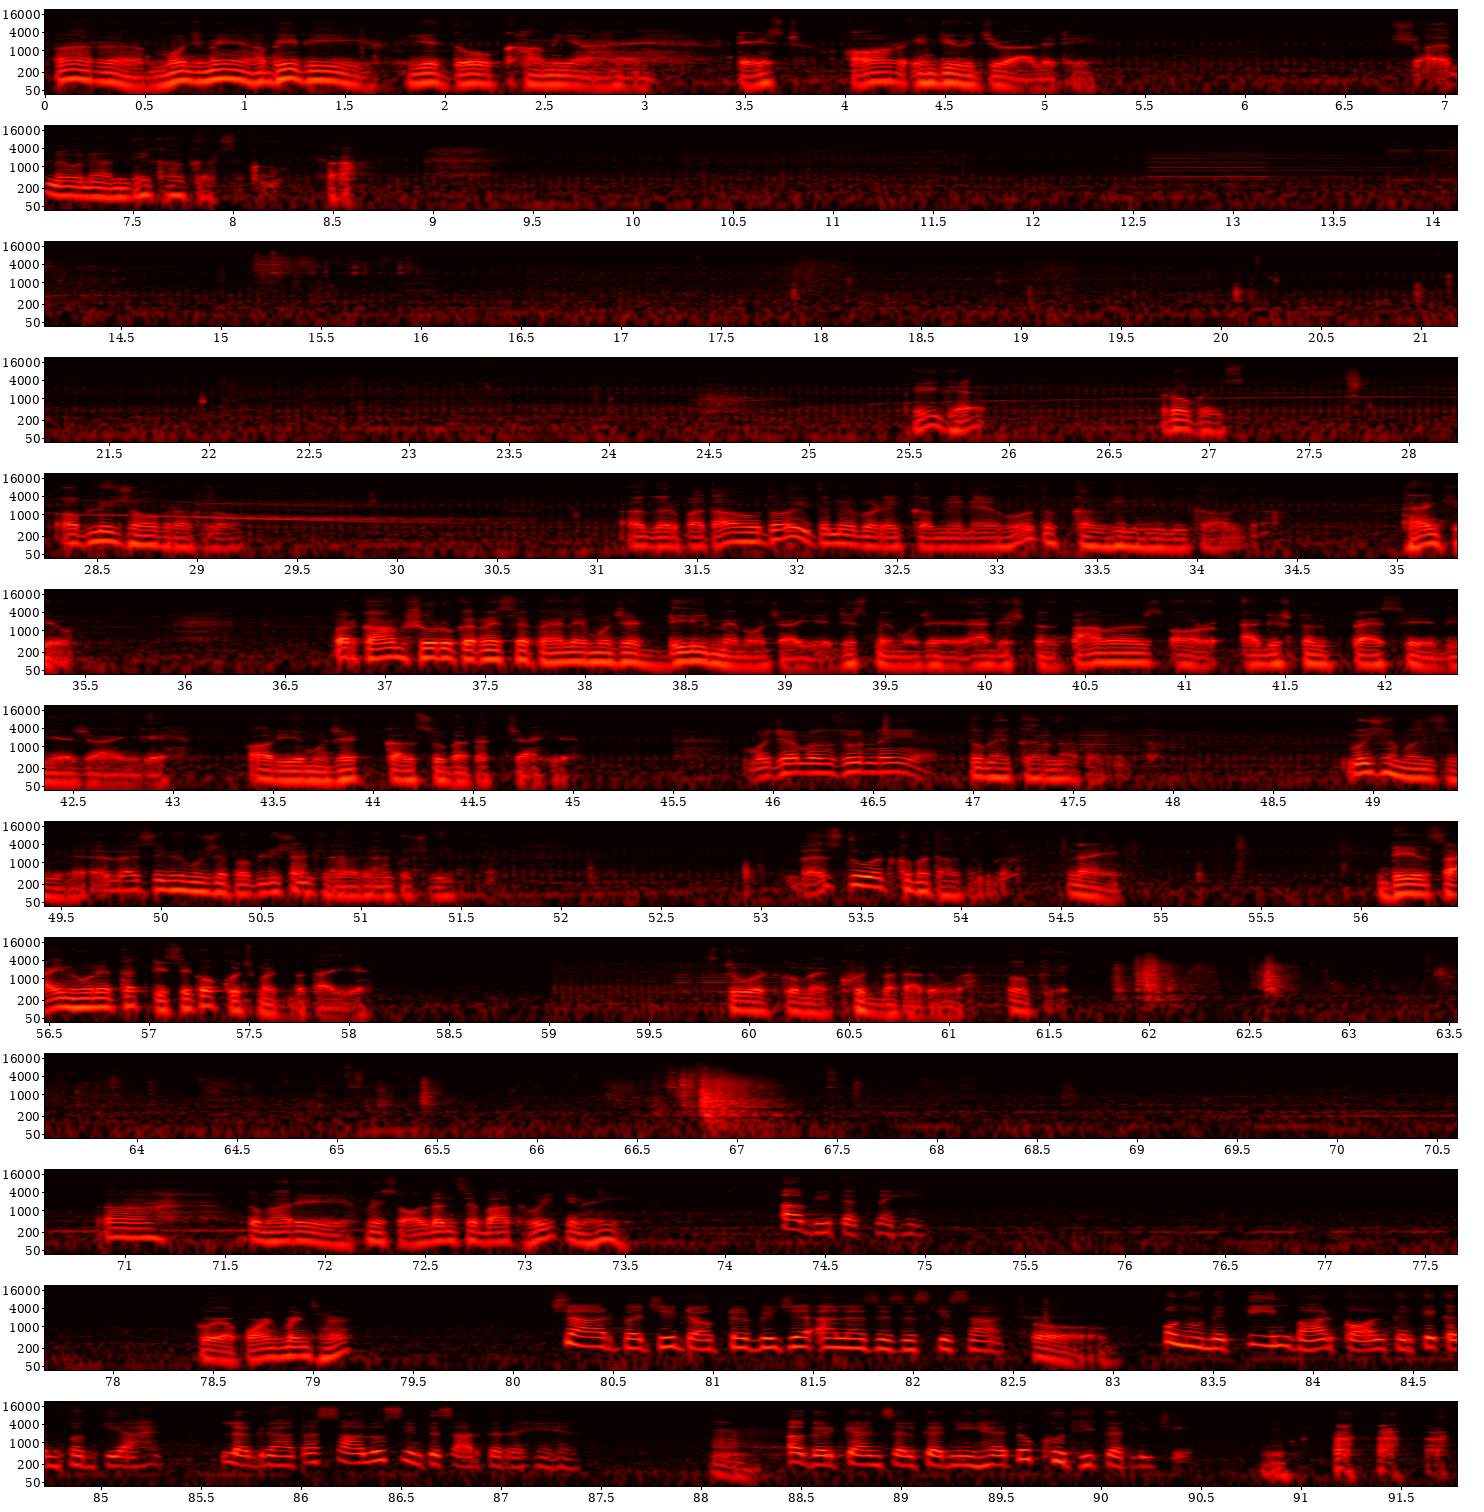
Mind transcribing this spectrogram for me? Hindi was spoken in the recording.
पर मुझमें अभी भी ये दो खामियाँ हैं टेस्ट और इंडिविजुअलिटी शायद मैं उन्हें अनदेखा कर सकूँ। ठीक है रोको इसे। अपनी जॉब रख लो। अगर पता हो तो इतने बड़े कमीने हो तो कभी नहीं निकालता। थैंक यू पर काम शुरू करने से पहले मुझे डील मेमो चाहिए जिसमें मुझे एडिशनल पावर्स और एडिशनल पैसे दिए जाएँगे और ये मुझे कल सुबह तक चाहिए। मुझे मंजूर नहीं है। तुम्हें करना पड़ेगा। मुझे मंजूर है वैसे भी मुझे पब्लिशिंग के बारे में कुछ नहीं पता। मैं स्टूअर्ट को बता दूँगा। नहीं। डील साइन होने तक किसी को कुछ मत बताइए। स्टुअर्ट को मैं खुद बता दूँगा। ओके। आ, तुम्हारी मिस ऑल्डन से बात हुई कि नहीं? अभी तक नहीं। कोई अपॉइंटमेंट्स हैं? चार बजे डॉक्टर विजय अलाजिज के साथ। ओ। उन्होंने तीन बार कॉल करके कंफर्म किया है। लग रहा था सालों से इंतज़ार कर रहे हैं। अगर कैंसिल करनी है तो खुद ही कर लीजिए।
